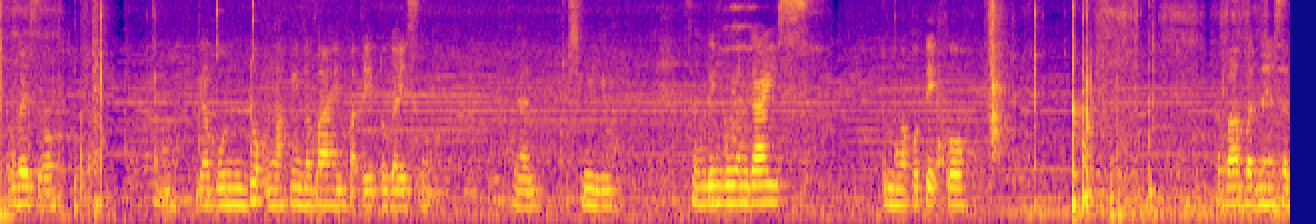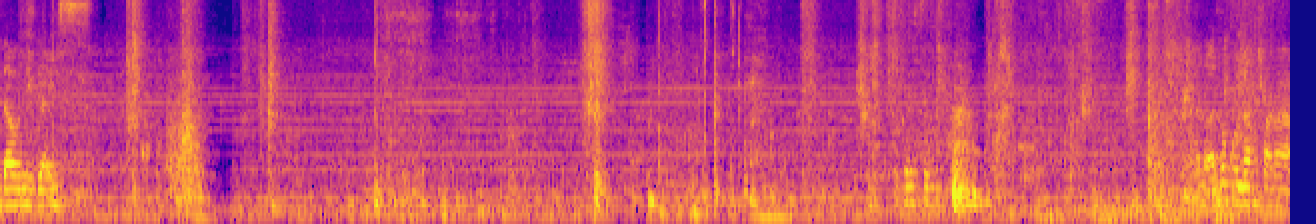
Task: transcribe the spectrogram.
So guys, oh. Gabundok ang aking labahin pati ito guys, oh. Yan, Diyos mio. Isang linggo yan guys. Ito mga puti ko. Kababad na yan sa downy guys. Oh. ano-ano ko lang para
